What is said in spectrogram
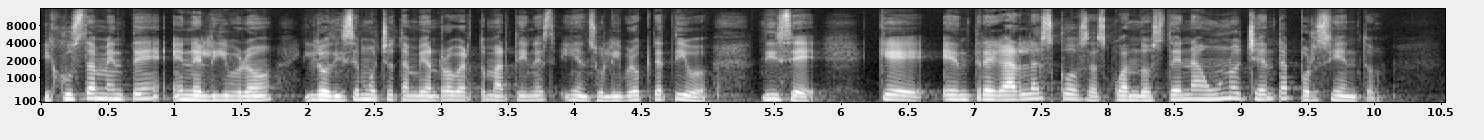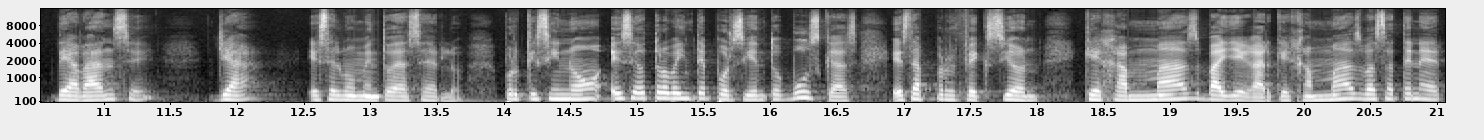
Y justamente en el libro, y lo dice mucho también Roberto Martínez y en su libro creativo, dice que entregar las cosas cuando estén a un 80% de avance, ya es el momento de hacerlo. Porque si no, ese otro 20% buscas esa perfección que jamás va a llegar, que jamás vas a tener,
